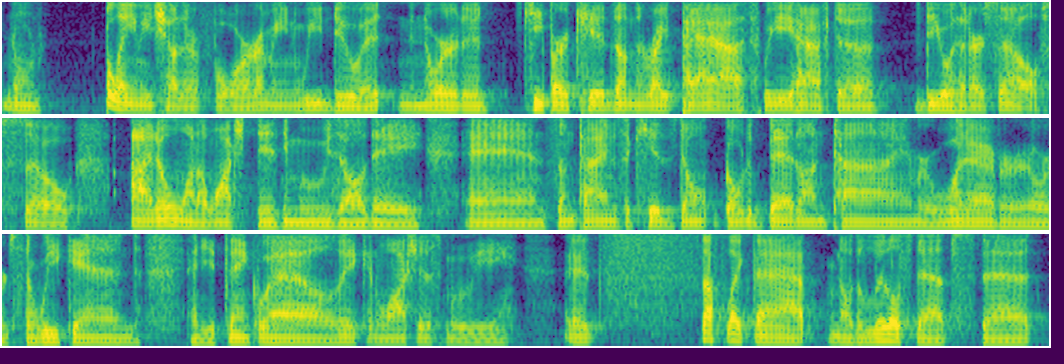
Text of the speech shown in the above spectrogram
you know blame each other for. I mean, we do it. And in order to keep our kids on the right path, we have to deal with it ourselves. So I don't want to watch Disney movies all day. And sometimes the kids don't go to bed on time or whatever, or it's the weekend. And you think, well, they can watch this movie. It's stuff like that, you know, the little steps that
